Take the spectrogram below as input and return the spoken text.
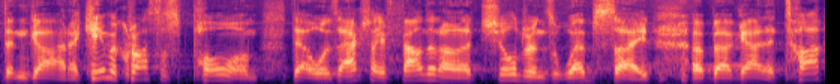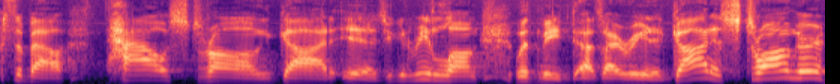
than God. I came across this poem that was actually, I found it on a children's website about God. It talks about how strong God is. You can read along with me as I read it. God is stronger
